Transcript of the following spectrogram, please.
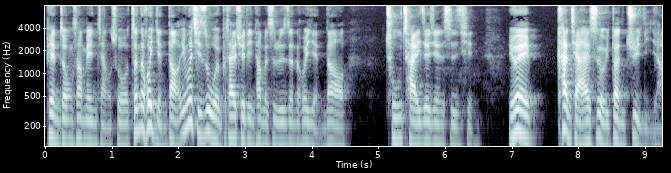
片中上面讲说，真的会演到，因为其实我也不太确定他们是不是真的会演到出差这件事情，因为。看起来还是有一段距离啊，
